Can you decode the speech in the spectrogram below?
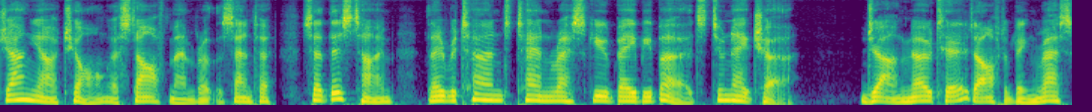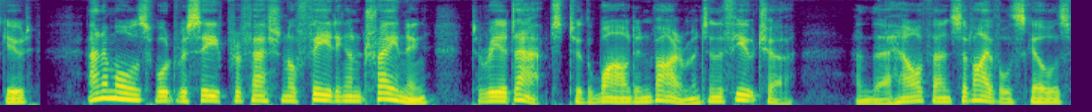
Zhang Yachong, a staff member at the centre, said this time they returned 10 rescued baby birds to nature. Zhang noted after being rescued, animals would receive professional feeding and training to readapt to the wild environment in the future and their health and survival skills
